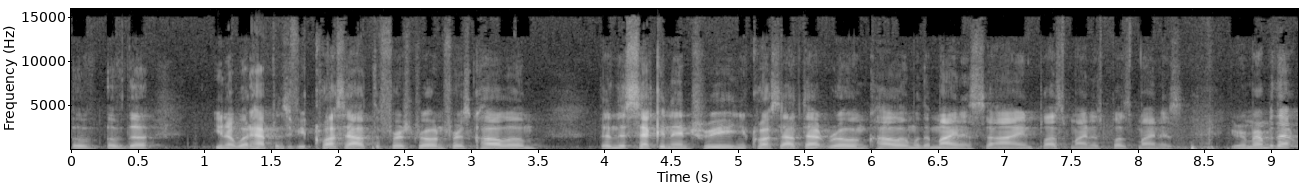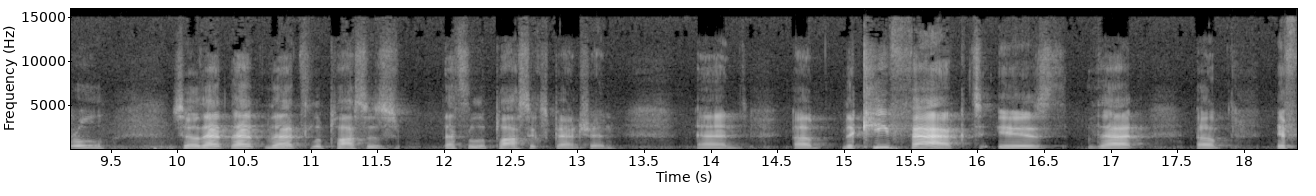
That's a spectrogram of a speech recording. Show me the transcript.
of, of the, you know, what happens if you cross out the first row and first column, then the second entry and you cross out that row and column with a minus sign, plus, minus, plus, minus. You remember that rule? So that, that, that's Laplace's, that's the Laplace expansion. And uh, the key fact is that uh, if,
